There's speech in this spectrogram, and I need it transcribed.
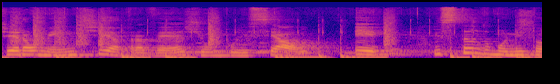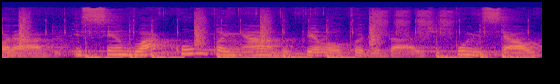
geralmente através de um policial, e, estando monitorado e sendo acompanhado pela autoridade policial,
